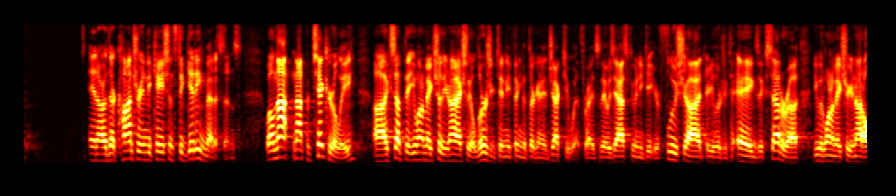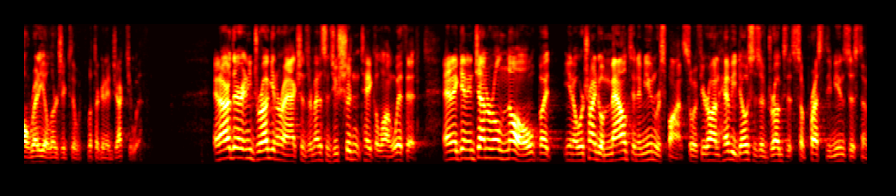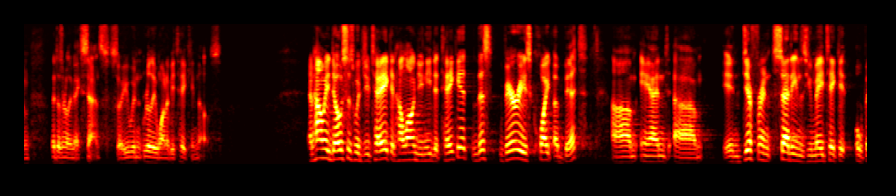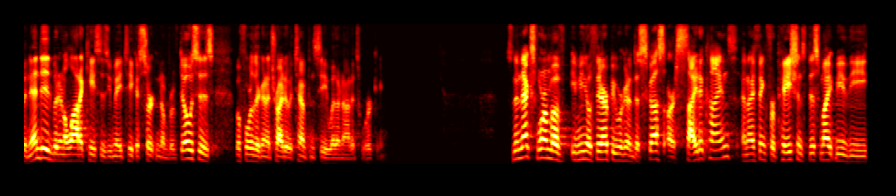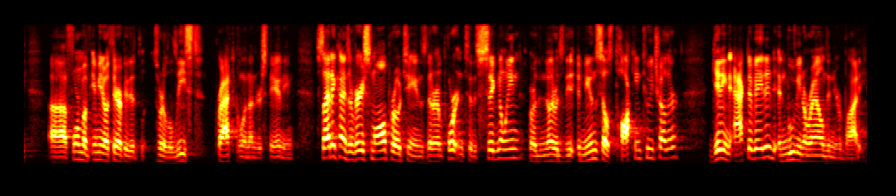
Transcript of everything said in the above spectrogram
And are there contraindications to getting medicines? Well, not, not particularly, uh, except that you want to make sure that you're not actually allergic to anything that they're going to inject you with, right? So they always ask you when you get your flu shot, are you allergic to eggs, et cetera? You would want to make sure you're not already allergic to what they're going to inject you with. And are there any drug interactions or medicines you shouldn't take along with it? And again, in general, no, but you know, we're trying to mount an immune response. So if you're on heavy doses of drugs that suppress the immune system, that doesn't really make sense. So you wouldn't really want to be taking those. And how many doses would you take and how long do you need to take it? This varies quite a bit. Um, and um, in different settings, you may take it open ended, but in a lot of cases, you may take a certain number of doses before they're going to try to attempt and see whether or not it's working. So, the next form of immunotherapy we're going to discuss are cytokines. And I think for patients, this might be the uh, form of immunotherapy that's sort of the least practical in understanding. Cytokines are very small proteins that are important to the signaling, or in other words, the immune cells talking to each other, getting activated, and moving around in your body.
